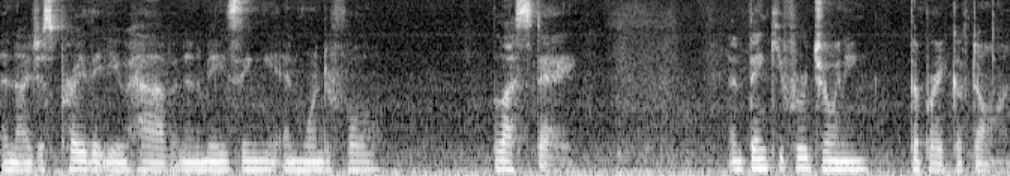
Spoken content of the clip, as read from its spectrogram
and I just pray that you have an amazing and wonderful, blessed day. And thank you for joining the break of dawn.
